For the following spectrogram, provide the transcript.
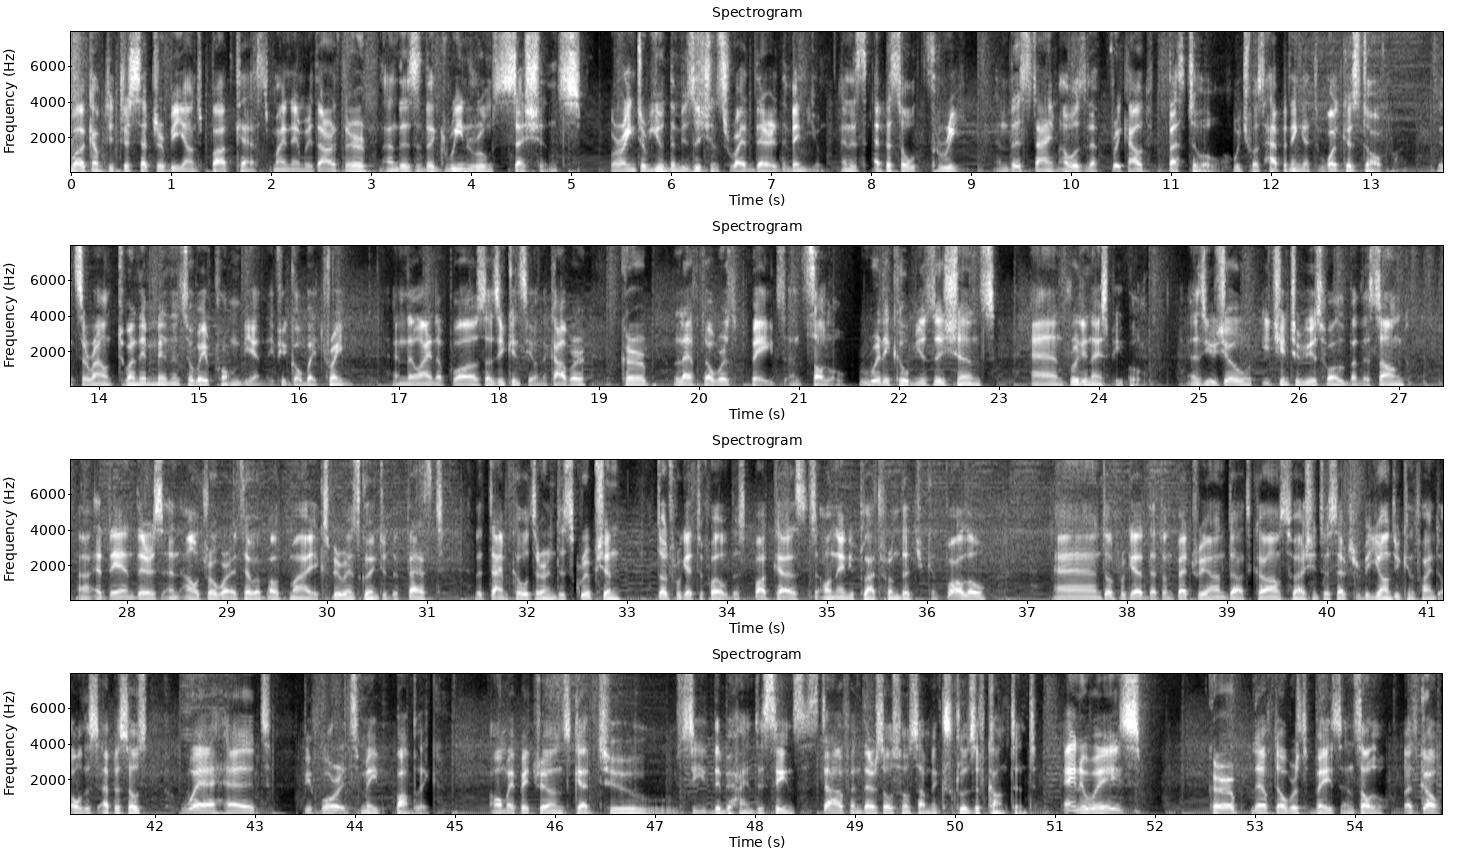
Welcome to Interceptor Beyond podcast. My name is Arthur, and this is the Green Room Sessions, where I interview the musicians right there at the venue. And it's episode 3. And this time I was at the Freakout Festival, which was happening at Wolkersdorf. It's around 20 minutes away from Vienna if you go by train. And the lineup was, as you can see on the cover, Curb, Leftovers, Bates, and Solo. Really cool musicians and really nice people. As usual, each interview is followed by the song. Uh, at the end, there's an outro where I tell about my experience going to the fest. The time codes are in description. Don't forget to follow this podcast on any platform that you can follow. And don't forget that on patreon.com slash interceptor beyond you can find all these episodes way ahead before it's made public. All my Patreons get to see the behind the scenes stuff and there's also some exclusive content. Anyways, Curb, Leftovers, Bass, and Solo. Let's go!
